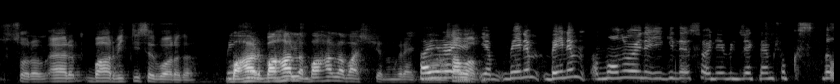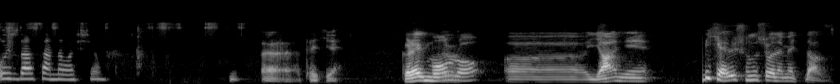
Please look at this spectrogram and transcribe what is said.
soralım. Eğer bahar bittiyse bu arada. Bahar Bahar'la Bahar'la başlayalım Greg Hayır Monroe. hayır. Tamam. Ya benim benim Monroe ile ilgili söyleyebileceklerim çok kısıtlı. O yüzden senle başlayalım. Ee, peki. Greg Monroe ee, yani bir kere şunu söylemek lazım.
